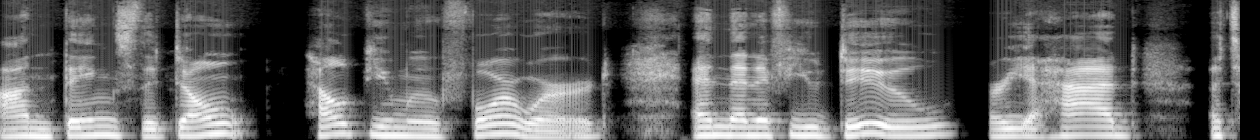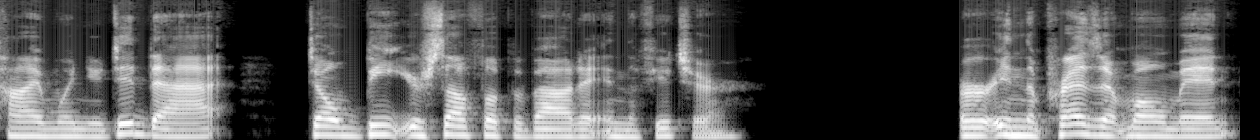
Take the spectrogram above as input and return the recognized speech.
on things that don't help you move forward. And then if you do, or you had a time when you did that, don't beat yourself up about it in the future or in the present moment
